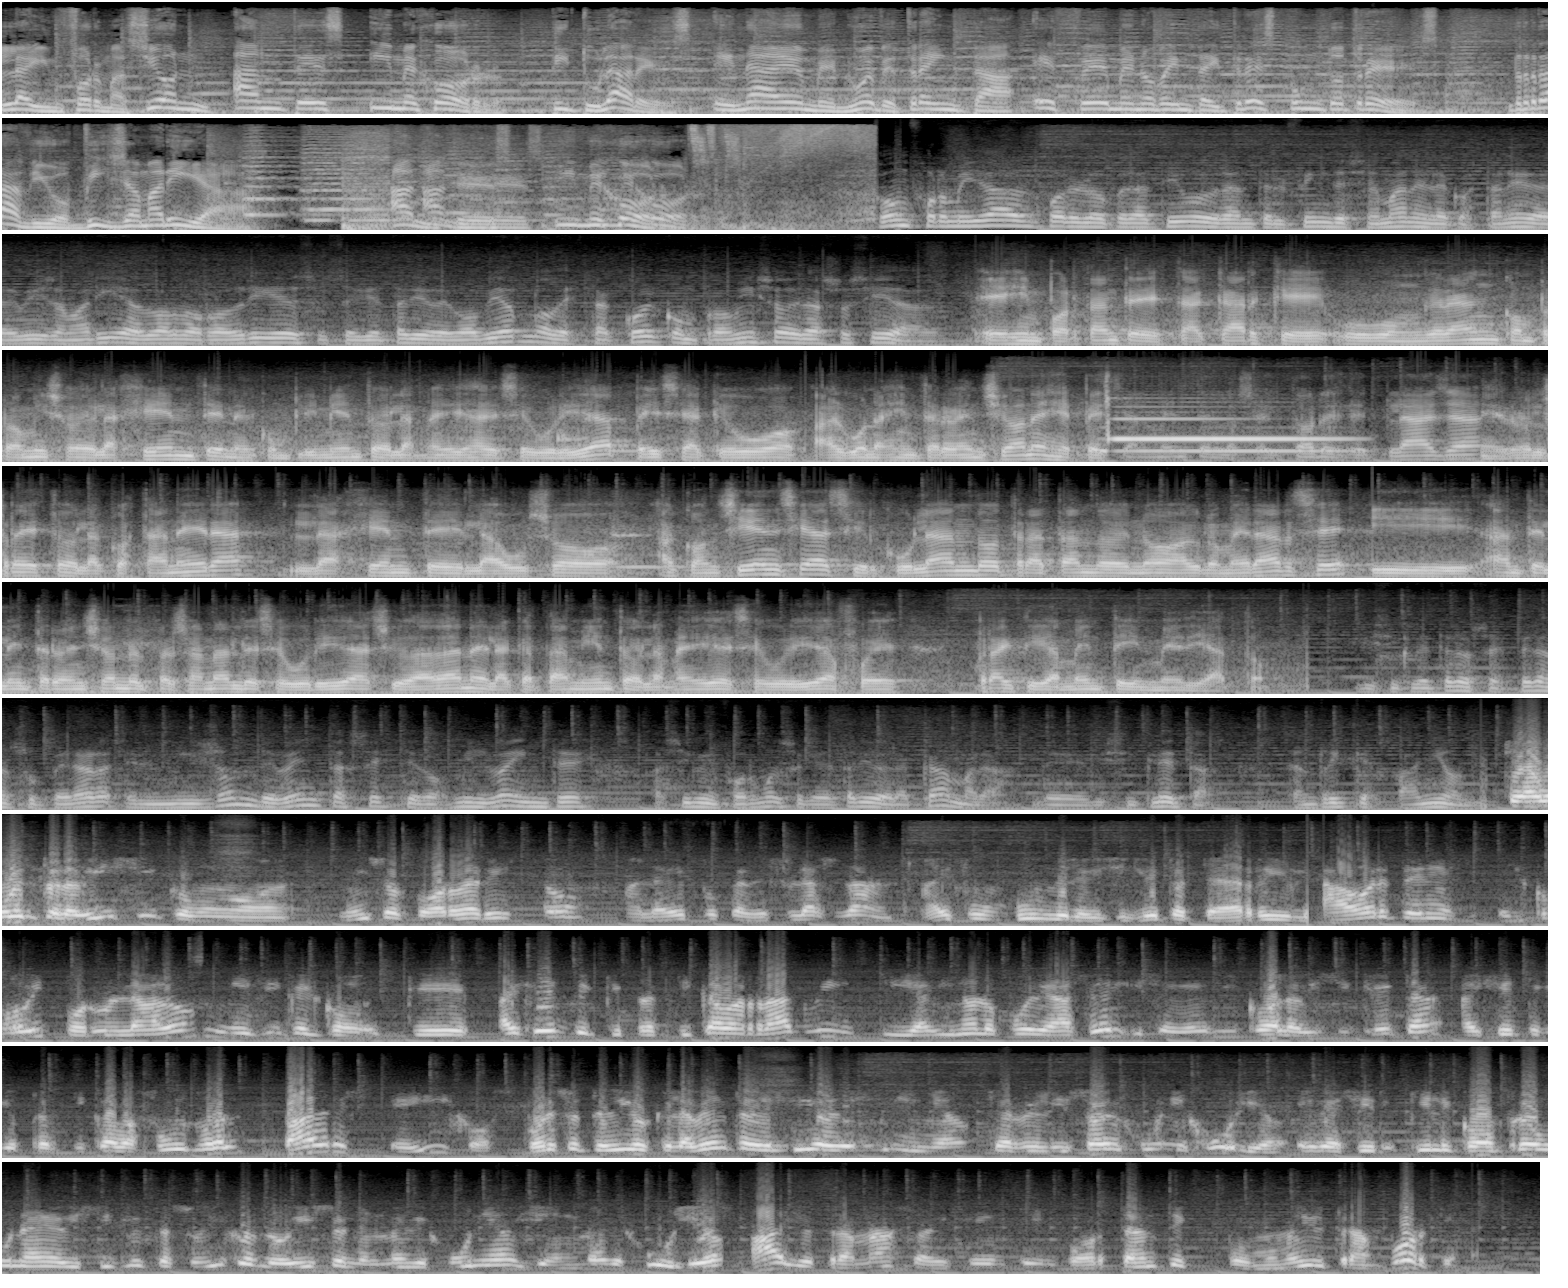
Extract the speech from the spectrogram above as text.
La información antes y mejor. Titulares en AM930 FM93.3. Radio Villa María. Antes y mejor. Conformidad por el operativo durante el fin de semana en la costanera de Villa María, Eduardo Rodríguez, secretario de Gobierno, destacó el compromiso de la sociedad. Es importante destacar que hubo un gran compromiso de la gente en el cumplimiento de las medidas de seguridad, pese a que hubo algunas intervenciones, especialmente sectores de playa, pero el resto de la costanera, la gente la usó a conciencia, circulando, tratando de no aglomerarse y ante la intervención del personal de seguridad ciudadana, el acatamiento de las medidas de seguridad fue prácticamente inmediato. Bicicleteros esperan superar el millón de ventas este 2020, así lo informó el secretario de la Cámara de Bicicletas, Enrique Español. Se ha vuelto la bici como me hizo acordar esto a la época de Flash Dance. Ahí fue un boom de la bicicleta terrible. Ahora tenés el COVID, por un lado, significa el COVID, que hay gente que practicaba rugby y, y no lo puede hacer y se dedicó a la bicicleta. Hay gente que practicaba fútbol, padres e hijos. Por eso te digo que la venta del Día del Niño se realizó en junio y julio. Es decir, quien le compró una bicicleta a su hijo lo hizo en el mes de junio y en el mes de julio. Hay otra masa de gente importante como medio de transporte.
